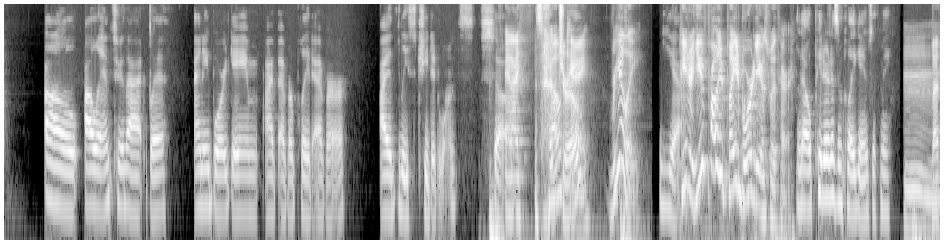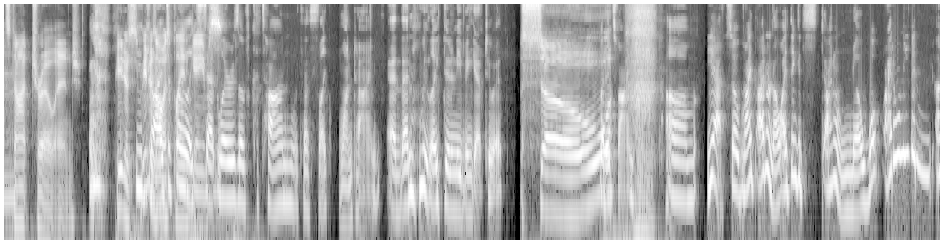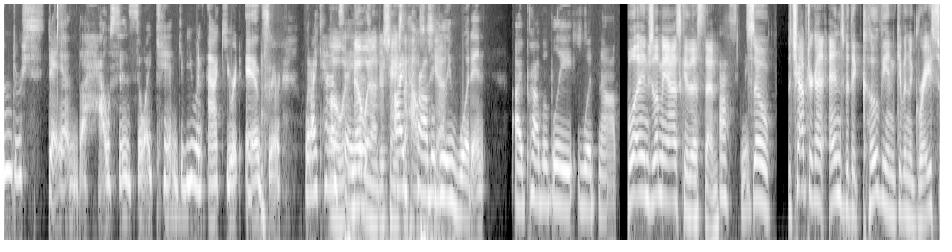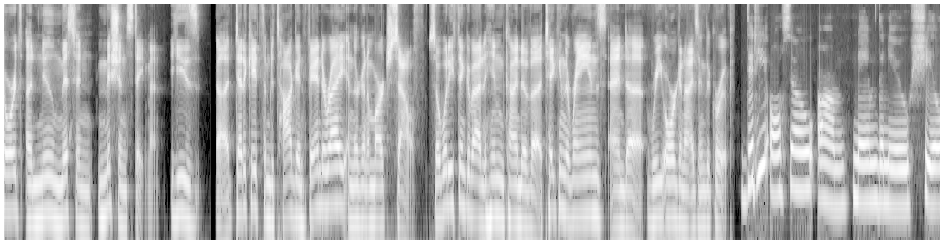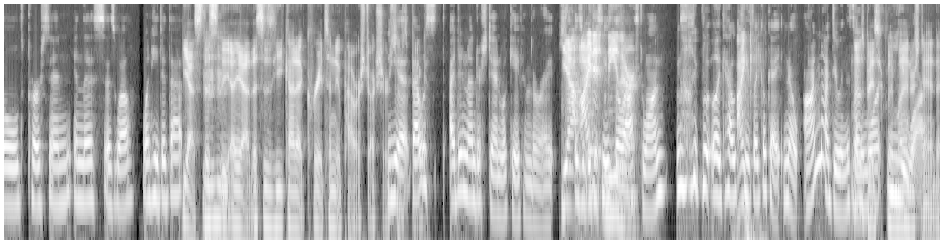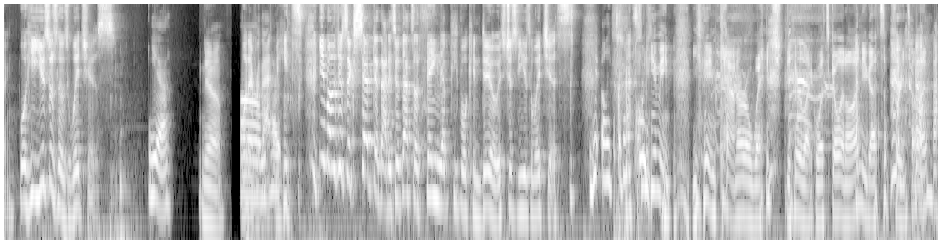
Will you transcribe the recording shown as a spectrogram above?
I'll I'll answer that with any board game I've ever played ever. I at least cheated once. So And I Is that true? okay. Really, yeah. Peter, you've probably played board games with her. no, Peter doesn't play games with me. That's not true, Inge. Peter's He Peter's tried always to play playing like games. Settlers of Catan with us like one time, and then we like didn't even get to it. So But it's fine. Um, yeah. So my I don't know. I think it's I don't know what I don't even understand the houses, so I can't give you an accurate answer. What I can Oh, say no is one understands I the houses yet. probably wouldn't. I probably would not. Well, Inge, let me ask you this then. Ask me. So the chapter kind of ends with Kovian giving the Grey Swords a new mission mission statement. He's uh, dedicates them to Togg and Fanderay, and they're going to march south. So, what do you think about him kind of uh, taking the reins and uh, reorganizing the group? Did he also um, name the new shield person in this as well when he did that? Yes, this the, uh, yeah this is he kind of creates a new power structure. so Yeah, that was I didn't understand what gave him the right. Yeah, Is it I didn't he's the last one? Like, but like how I- he's like, okay, no, I'm not doing this that was anymore. basically my you are. understanding. Well, he uses those witches, Yeah. Yeah. Whatever Um, that ha- means. You both just accepted that as if that's a thing that people can do. It's just use witches. yeah like that's What like do you mean? You encounter a witch? You're like, what's going on? You got some free time?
